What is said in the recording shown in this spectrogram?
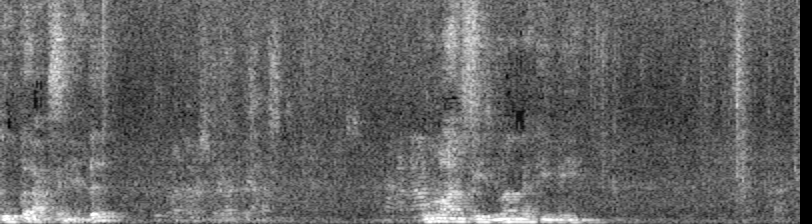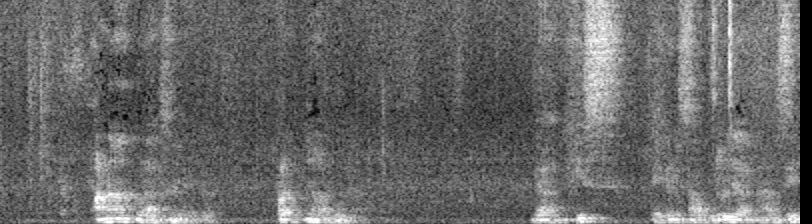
දුක්ඛ ලක්ෂණයද උන්වහන්සේ නිවන් දකින්නේ අනාත්ම ලක්ෂණයක ප්‍රඥා මුල. දැන් හිස් ඒක නිසා බුදුරජාණන් වහන්සේ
